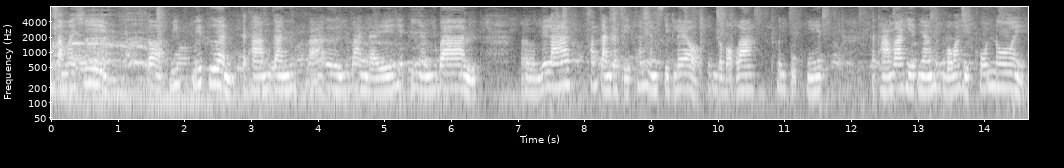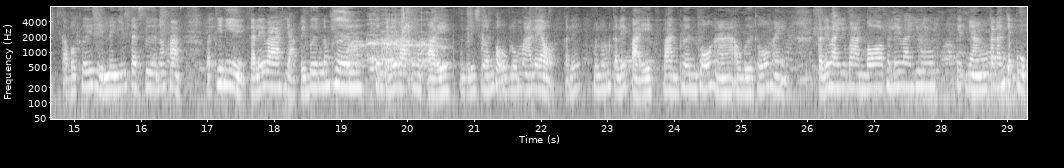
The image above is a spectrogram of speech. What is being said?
งสมาชีพก็มีมีเพื่อนกระถามกันว่าเอออยู่บ้านใดเฮ็ดอีหยังอยู่บ้านเออเวลาทำการเกษตรทำอย่างเสร็จแล้ว เพื่อนก็บอกว่าเพื่อนปลูกเฮ็ดกระถามว่าเฮ็ดยังเพื่อนบอกว่าเฮ็ดโค้นน้อยกับบ่เคยเห็นในยินตะซื้อเนาะค่ะวันที่นี่ก็เลยว่าอยากไปเบิ่งน้ำเพินเพื่อนก็เลยว่าเออไปเพื่อนก็เลยชวนพออบรมมาแล้วก็เลยมื้อนู้นก็เลยไปบ้านเพิ่นโทรหาเอาเบอร์โทรให้ก็เลยว่าอยู่บ้านบ่เพื่อนเลยว่าอยู่เฮ็ดยังกำลังจะปลูก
